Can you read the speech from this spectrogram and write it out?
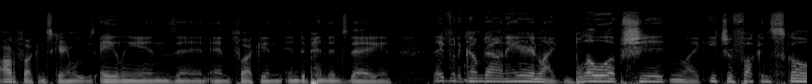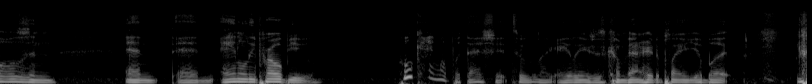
all the fucking scary movies, Aliens and and fucking Independence Day, and they finna come down here and like blow up shit and like eat your fucking skulls and and and anally probe you. Who came up with that shit too? Like aliens just come down here to play in your butt.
